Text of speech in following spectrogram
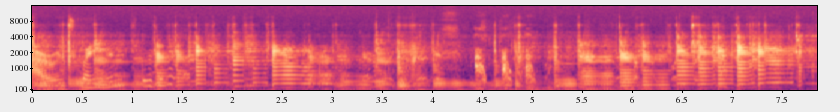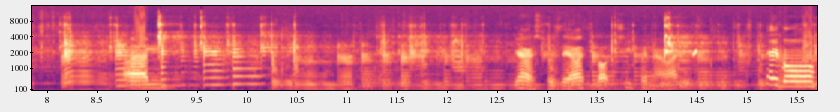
hour and 20 minutes. Ow, ow, ow. Um, yeah, I suppose they are a lot cheaper now, actually. Hey, Bo!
